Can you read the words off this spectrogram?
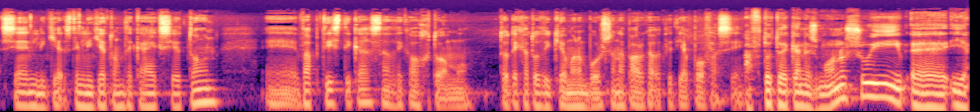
σε ηλικία- στην ηλικία των 16 ετών ε, βαπτίστηκα στα 18 μου. Τότε είχα το δικαίωμα να μπορούσα να πάρω κάποια τέτοια απόφαση. Αυτό το έκανες μόνος σου ή ε, οι,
